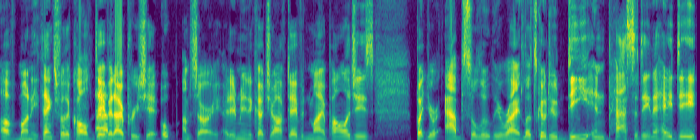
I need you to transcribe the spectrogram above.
of money. Thanks for the call, David. I appreciate. It. Oh, I'm sorry, I didn't mean to cut you off, David. My apologies. But you're absolutely right. Let's go to D in Pasadena. Hey, D,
